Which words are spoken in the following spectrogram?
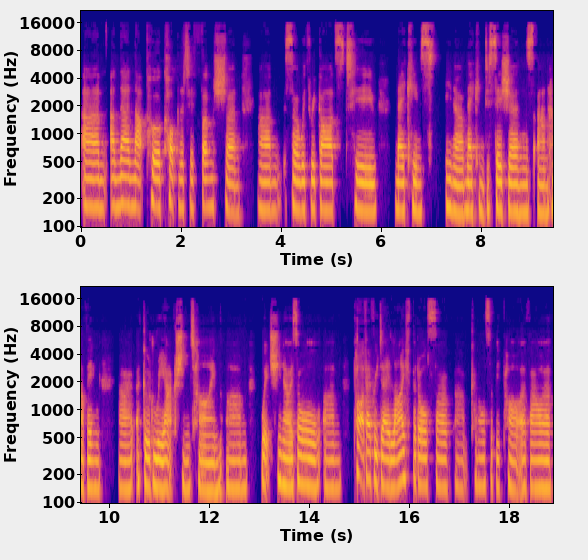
Um, and then that poor cognitive function. Um, so with regards to making you know, making decisions and having uh, a good reaction time, um, which you know is all um, part of everyday life, but also uh, can also be part of our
